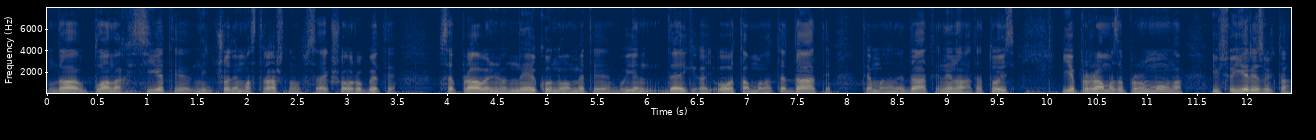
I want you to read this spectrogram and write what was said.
да, в планах сіяти, нічого нема страшного, все, якщо робити все правильно, не економити, бо є деякі кажуть, о, там можна те дати, те можна не дати. Не треба. Тобто є програма запрограмована і все, є результат.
